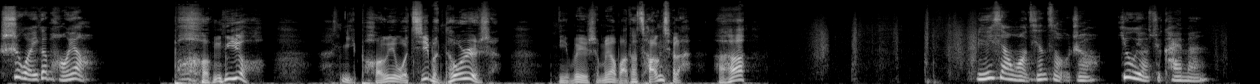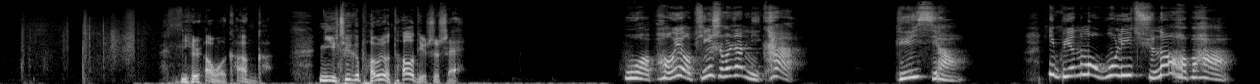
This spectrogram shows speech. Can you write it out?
是我一个朋友，朋友，你朋友我基本都认识，你为什么要把他藏起来啊？李想往前走着，又要去开门。你让我看看，你这个朋友到底是谁？我朋友凭什么让你看？李想，你别那么无理取闹好不好？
